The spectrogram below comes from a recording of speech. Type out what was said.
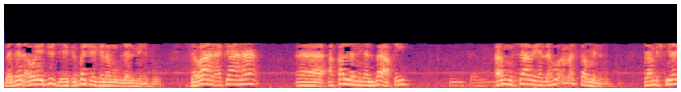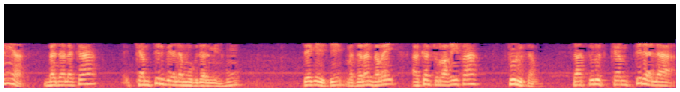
بدل أو جزء كبشك مبدل منه. سواء كان آه، أقل من الباقي أم مساويا له أم أكثر منه. جا مشكلة نيا بدلك كم تربية لمبدل منه. تيجيتي مثلا دلي أكلت الرغيفة ثلثه صار ثلث كم ترى لا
